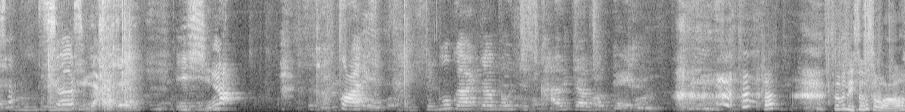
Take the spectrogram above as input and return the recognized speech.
是收拾呀也行了。不你不乖这不是看着不给你这不你说什么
